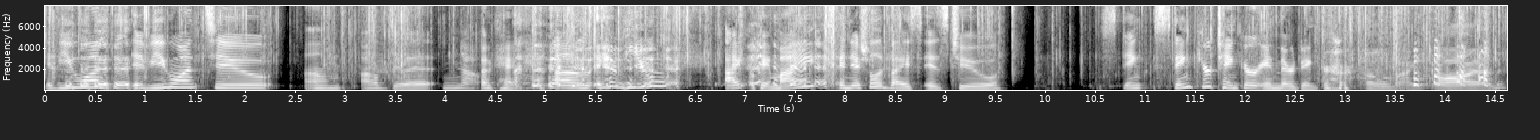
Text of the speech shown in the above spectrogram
If you want, if you want to, um, I'll do it. No. Okay. Um, if you, I okay. My initial advice is to stink stink your tinker in their dinker. Oh my God.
